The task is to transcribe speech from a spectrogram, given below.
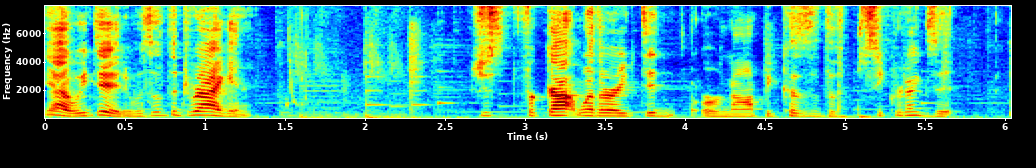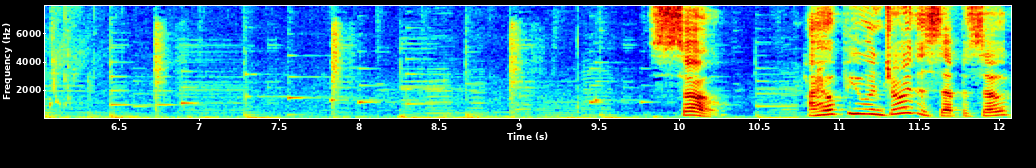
Yeah, we did. It was of the dragon. Just forgot whether I did or not because of the secret exit. So, I hope you enjoyed this episode,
